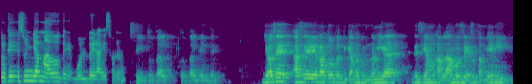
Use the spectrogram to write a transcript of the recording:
creo que es un llamado de volver a eso, ¿no? Sí, total, totalmente. Yo hace, hace rato platicando con una amiga, decíamos, hablábamos de eso también y,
